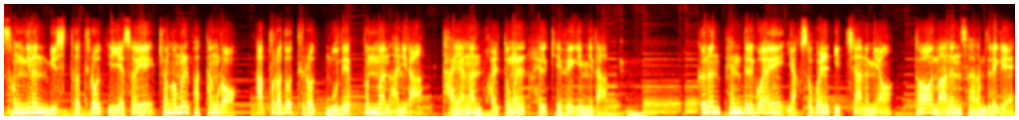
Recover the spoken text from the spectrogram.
성리는 미스터 트롯 2에서의 경험을 바탕으로 앞으로도 트롯 무대뿐만 아니라 다양한 활동을 할 계획입니다. 그는 팬들과의 약속을 잊지 않으며 더 많은 사람들에게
